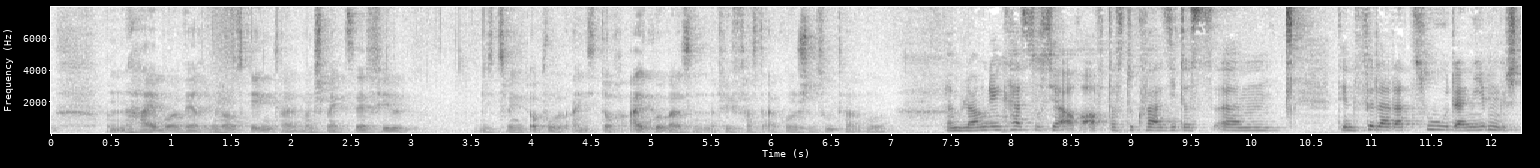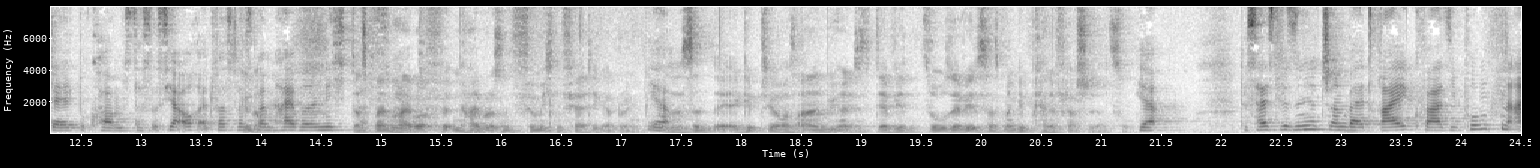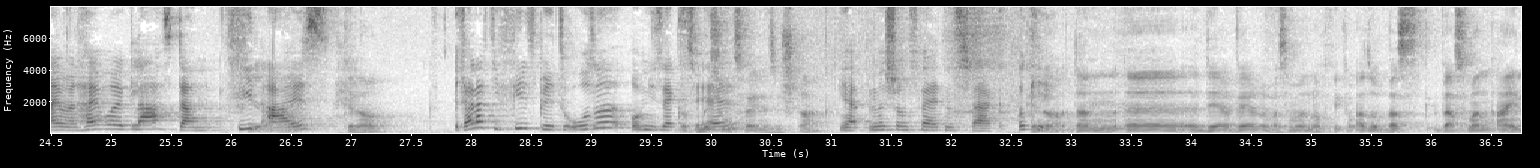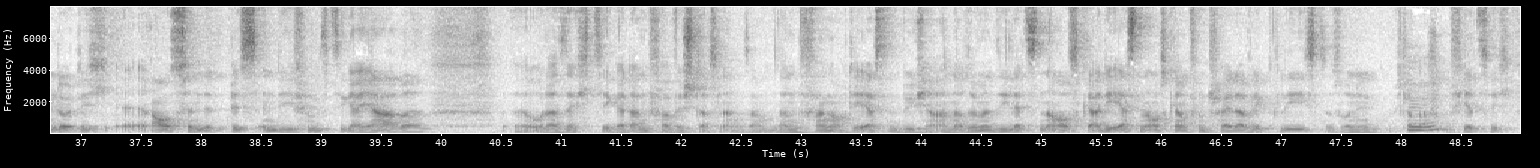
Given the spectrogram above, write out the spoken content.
Und ein Highball wäre genau das Gegenteil. Man schmeckt sehr viel, nicht zwingend, obwohl eigentlich doch Alkohol, weil es sind natürlich fast alkoholische Zutaten nur. Beim Longdrink hast du es ja auch oft, dass du quasi das, ähm, den Filler dazu daneben gestellt bekommst. Das ist ja auch etwas, was Genau. beim Highball nicht Das passiert. beim Highball, für, ein Highball ist für mich ein fertiger Drink. Ja. Also das sind, er ergibt sich auch aus allen Büchern. Der wird so serviert, das heißt, man gibt keine Flasche dazu. Ja. Das heißt, wir sind jetzt schon bei drei quasi Punkten. Einmal Highball-Glas, dann viel, Eis, Genau. Relativ viel Spirituose, um die 6 Das. Mischungsverhältnis ist stark. Ja, Mischungsverhältnis stark. Okay. Genau, dann äh, der wäre, was haben wir noch? gekommen? Also was, was man eindeutig äh, rausfindet bis in die 50er Jahre äh, oder 60er, dann verwischt das langsam. Dann fangen auch die ersten Bücher an. Also wenn man die letzten Ausgaben, die ersten Ausgaben von Trader Vic liest, so in den, ich glaube Mhm. 48,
